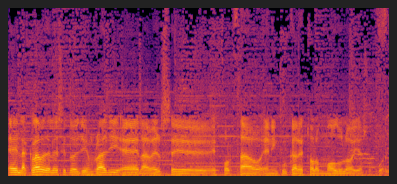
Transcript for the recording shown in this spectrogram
es, la clave del éxito de James Raji es el haberse esforzado en inculcar esto a los módulos y a sus juegos.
